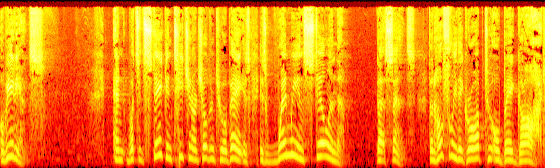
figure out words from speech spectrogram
obedience. And what's at stake in teaching our children to obey is, is when we instill in them that sense, then hopefully they grow up to obey God.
